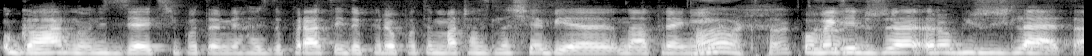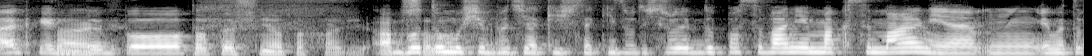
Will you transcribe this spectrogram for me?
ogarnąć dzieci, potem jechać do pracy i dopiero potem ma czas dla siebie na trening. Tak, tak, Powiedzieć, że robisz źle, tak? Jakby, Tak, bo... To też nie o to chodzi. Bo Absolutnie. to musi być jakiś taki złoty środek, dopasowanie maksymalnie, mm, jakby to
